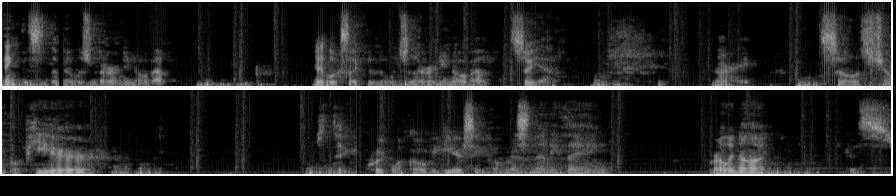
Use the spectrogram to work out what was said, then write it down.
think this is the village that I already know about. It looks like the village that I already know about, so yeah. Alright, so let's jump up here. Just take a quick look over here, see if I'm missing anything. Probably not, because...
